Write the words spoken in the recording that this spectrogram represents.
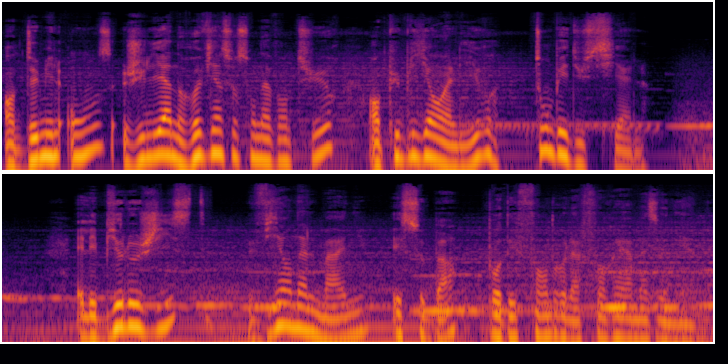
En 2011, Juliane revient sur son aventure en publiant un livre, Tombé du ciel. Elle est biologiste, vit en Allemagne et se bat pour défendre la forêt amazonienne.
